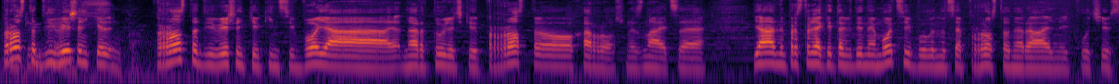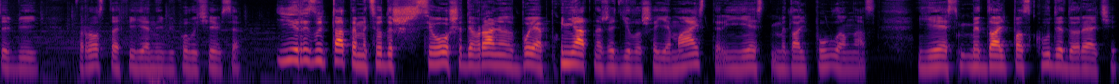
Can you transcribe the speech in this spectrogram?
Просто дві вишеньки. Просто дві вишеньки в кінці боя на артулечки. Просто хорош. Не знаю, це. Я не представляю, які там людини емоції були, але це просто нереальний получився бій. Просто офігенний бій получився. І результатами цього цього шедеврального боя, понятне же діло, що є майстер, і є медаль пула в нас, є медаль паскуди, до речі,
